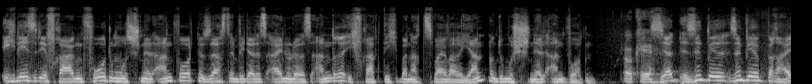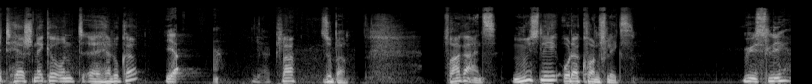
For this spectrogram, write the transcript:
Ich lese dir Fragen vor, du musst schnell antworten, du sagst entweder das eine oder das andere. Ich frage dich über nach zwei Varianten und du musst schnell antworten. Okay. Sind wir, sind wir bereit, Herr Schnecke und äh, Herr Luca? Ja. Ja, klar. Super. Frage 1. Müsli oder Cornflakes? Müsli.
